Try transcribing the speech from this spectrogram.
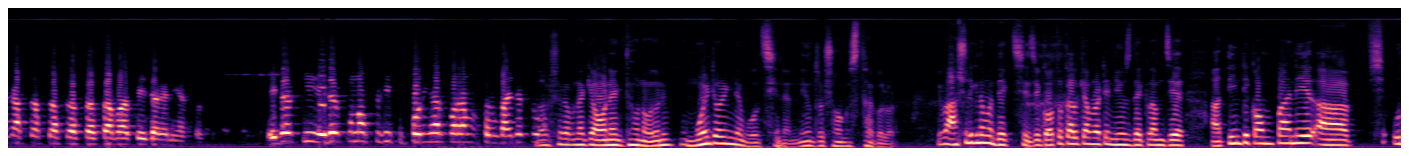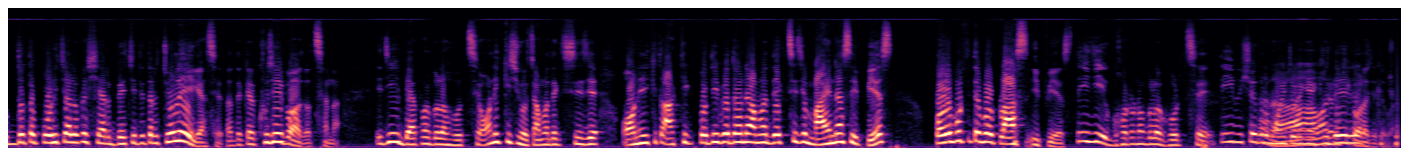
আগে আস্তে আস্তে আস্তে আস্তে আস্তে আবার সেই জায়গায় নিয়ে আসতে এটার কি, এটার কোন কিছু পরিহার করার মতন বাইরে দর্শক, আপনাকে অনেক ধন্যবাদ। উনি মনিটরিং নিয়ে বলছিলেন, নিয়ন্ত্রক সংস্থাগুলোর। এবং আসলে কিন্তু আমরা দেখছি যে গতকালকে আমরা একটা নিউজ দেখলাম যে তিনটি কোম্পানির উদ্যোক্তা পরিচালকের শেয়ার বেচে দিয়ে তারা চলেই গেছে। তাদেরকে খুঁজেই পাওয়া যাচ্ছে না। এই যে ব্যাপারগুলো হচ্ছে অনেক কিছু হচ্ছে। আমরা দেখছি যে অনিরীক্ষিত আর্থিক প্রতিবেদনে আমরা দেখছি যে মাইনাস ইপিএস পরবর্তীতে আবার প্লাস ইপিএস তো এই যে ঘটনাগুলো ঘটছে তো এই বিষয়গুলো মনিটরিং কি করা যেতে কিছু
